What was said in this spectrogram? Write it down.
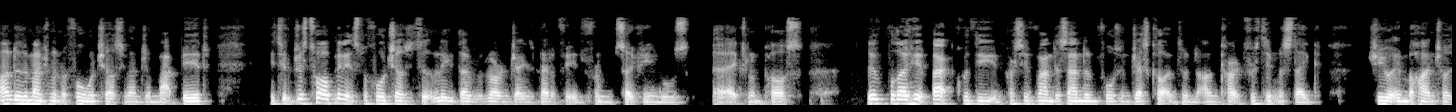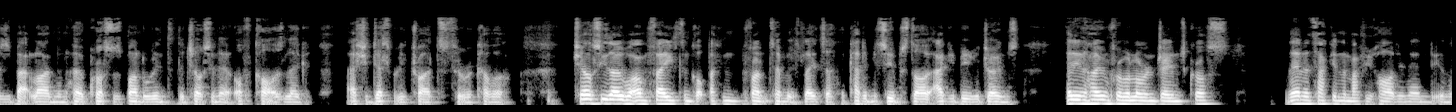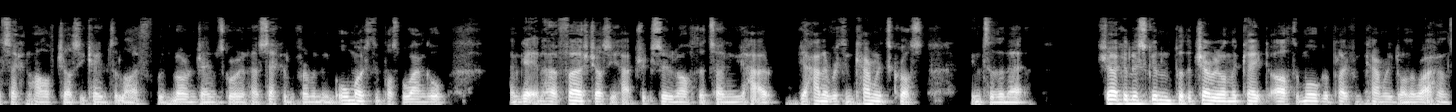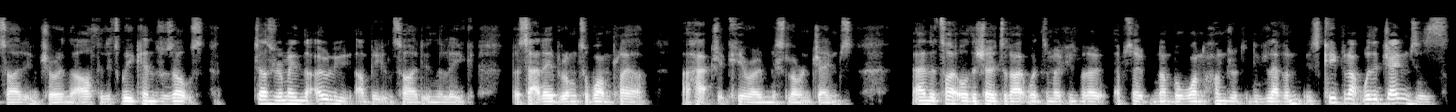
under the management of former Chelsea manager Matt Beard. It took just 12 minutes before Chelsea took the lead, though, with Lauren James benefited from Sophie Ingle's uh, excellent pass. Liverpool, though, hit back with the impressive Van de Sanden, forcing Jess Carter into an uncharacteristic mistake. She got in behind Chelsea's back line and her cross was bundled into the Chelsea net off Carter's leg as she desperately tried to recover. Chelsea, though, were unfazed and got back in front 10 minutes later. Academy superstar Aggie Beever-Jones heading home from a Lauren James cross. Then attacking the Matthew Harding end in the second half, Chelsea came to life with Lauren James scoring her second from an almost impossible angle and getting her first Chelsea hat trick soon after turning Johanna Rytting Kaneryd's cross into the net. Sjoeke Nusken put the cherry on the cake after Morgan played from Kaneryd on the right hand side, ensuring that after this weekend's results, Chelsea remained the only unbeaten side in the league. But Saturday belonged to one player, a hat trick hero, Miss Lauren James. And the title of the show tonight, went to Mow Kingsmeadow, episode number 111, is Keeping Up with the Jameses.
